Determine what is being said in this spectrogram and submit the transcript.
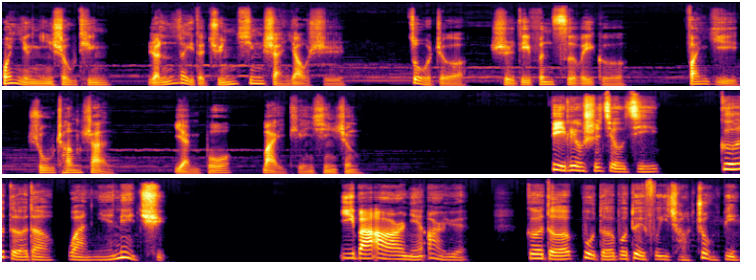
欢迎您收听《人类的群星闪耀时》，作者史蒂芬·茨威格，翻译舒昌善，演播麦田心声。第六十九集，歌德的晚年恋曲。一八二二年二月，歌德不得不对付一场重病，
